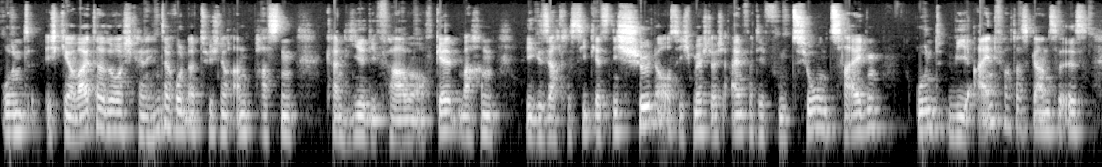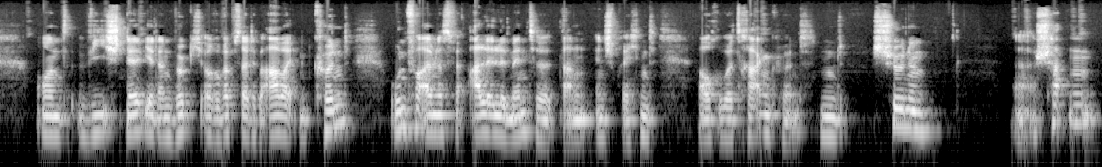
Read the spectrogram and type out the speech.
Und ich gehe mal weiter durch, ich kann den Hintergrund natürlich noch anpassen, kann hier die Farbe auf gelb machen. Wie gesagt, das sieht jetzt nicht schön aus. Ich möchte euch einfach die Funktion zeigen und wie einfach das Ganze ist und wie schnell ihr dann wirklich eure Webseite bearbeiten könnt und vor allem, dass wir alle Elemente dann entsprechend auch übertragen könnt. Einen schönen äh, Schatten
